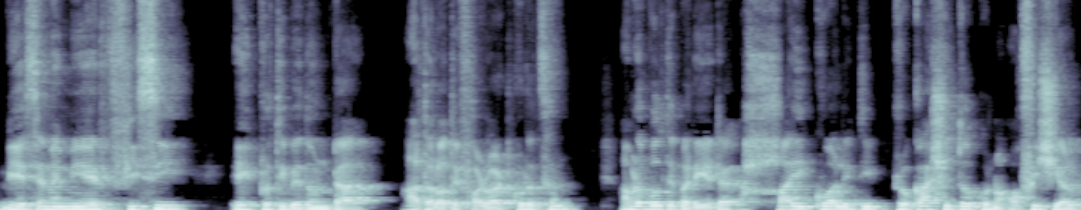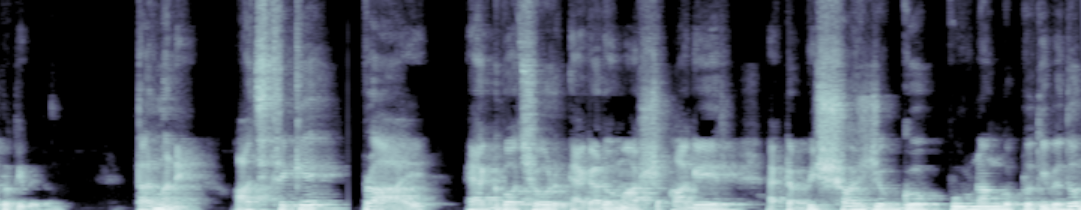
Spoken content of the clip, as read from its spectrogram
বিএসএমএমই এর ভিসি এই প্রতিবেদনটা আদালতে ফরওয়ার্ড করেছেন। আমরা বলতে পারি এটা হাই কোয়ালিটি প্রকাশিত কোনো অফিসিয়াল প্রতিবেদন। তার মানে আজ থেকে প্রায় এক বছর এগারো মাস আগের একটা বিশ্বাসযোগ্য পূর্ণাঙ্গ প্রতিবেদন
